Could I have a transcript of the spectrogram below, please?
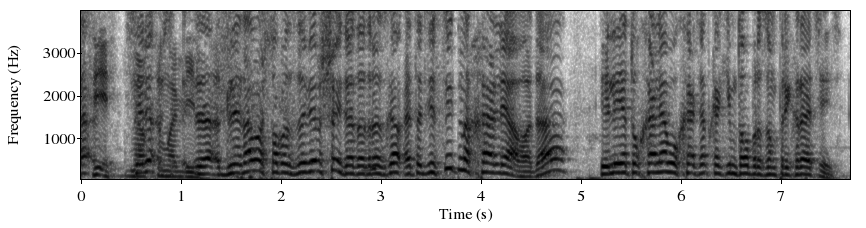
сесть на автомобиль. Для того, чтобы завершить этот разговор, это действительно халява, да? Или эту халяву хотят каким-то образом прекратить?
